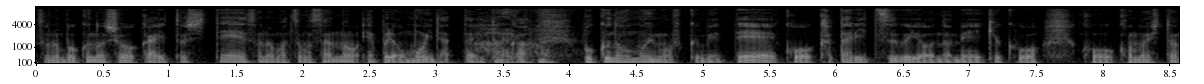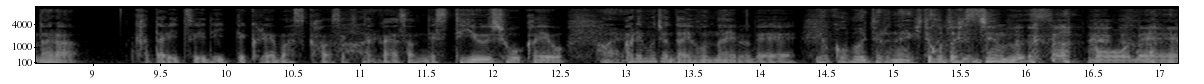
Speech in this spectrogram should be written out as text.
その僕の紹介としてその松本さんのやっぱり思いだったりとか、僕の思いも含めてこう語り継ぐような名曲をこうこの人なら語り継いでいってくれます川崎隆也さんです、っていう紹介を、はい、あれもちろん台本ないので。よく覚えてるね。一言全部。もうね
